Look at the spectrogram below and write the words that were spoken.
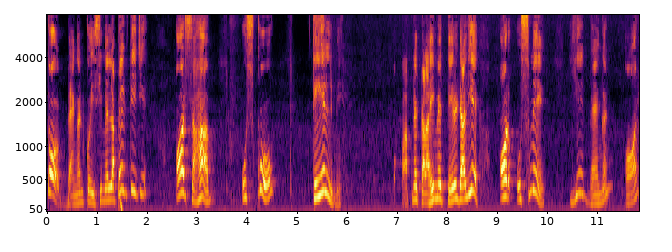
तो बैंगन को इसी में लपेट दीजिए। और साहब, उसको तेल में, अपने कढ़ाई में तेल डालिए और उसमें ये बैंगन और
